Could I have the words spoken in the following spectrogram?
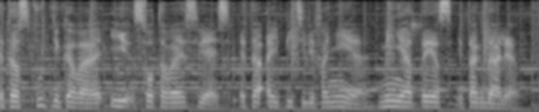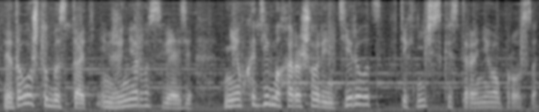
Это спутниковая и сотовая связь, это IP-телефония, мини-АТС и так далее. Для того, чтобы стать инженером связи, необходимо хорошо ориентироваться в технической стороне вопроса.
